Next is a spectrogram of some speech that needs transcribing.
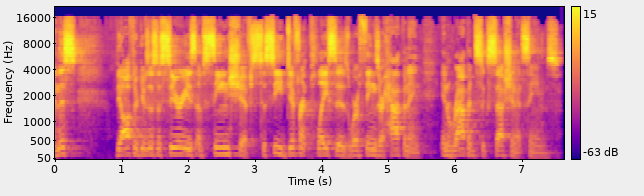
And this the author gives us a series of scene shifts to see different places where things are happening in rapid succession, it seems.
